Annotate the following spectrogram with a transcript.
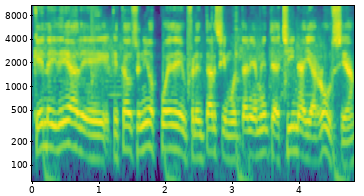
que es la idea de que Estados Unidos puede enfrentar simultáneamente a China y a Rusia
